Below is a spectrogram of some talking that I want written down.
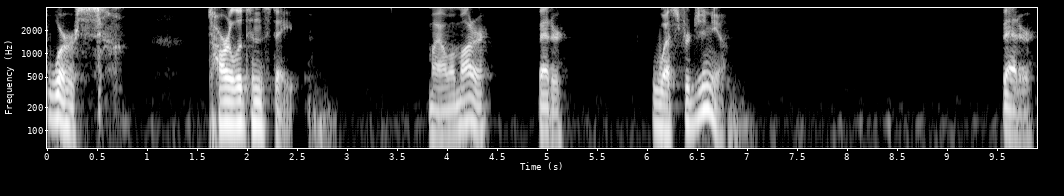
worse. Tarleton State, My alma mater, better, West Virginia, better,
